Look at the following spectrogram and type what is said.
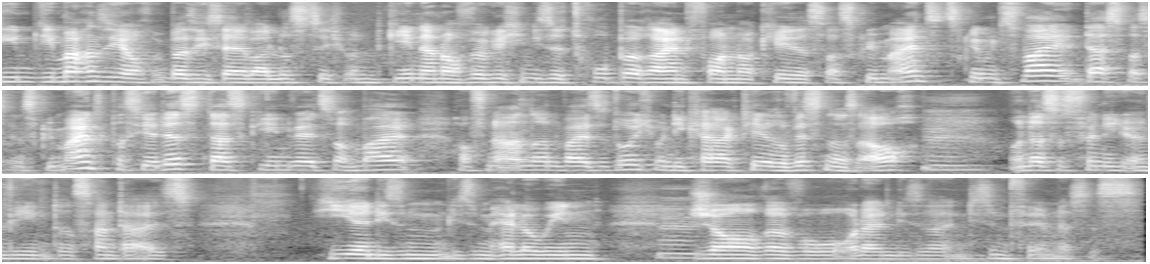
die, die machen sich auch über sich selber lustig und gehen dann auch wirklich in diese Truppe rein von, okay, das war Scream 1, Scream 2, das, was in Scream 1 passiert ist, das gehen wir jetzt nochmal auf eine andere Weise durch und die Charaktere wissen das auch. Mhm. Und das ist, finde ich, irgendwie interessanter als hier in diesem, diesem Halloween-Genre, wo, oder in, dieser, in diesem Film, das ist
